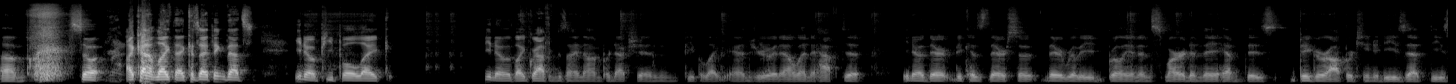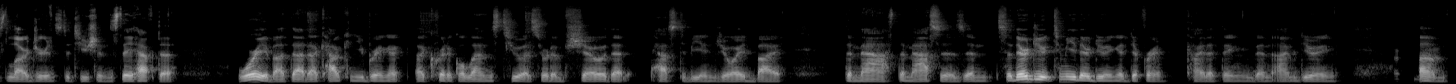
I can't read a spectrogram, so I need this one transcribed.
um, so I kind of like that because I think that's you know people like you know like graphic design non production people like Andrew and Ellen have to you know they're because they're so they're really brilliant and smart and they have these bigger opportunities at these larger institutions they have to worry about that like how can you bring a, a critical lens to a sort of show that has to be enjoyed by the mass the masses and so they're do to me they're doing a different kind of thing than i'm doing. Um,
